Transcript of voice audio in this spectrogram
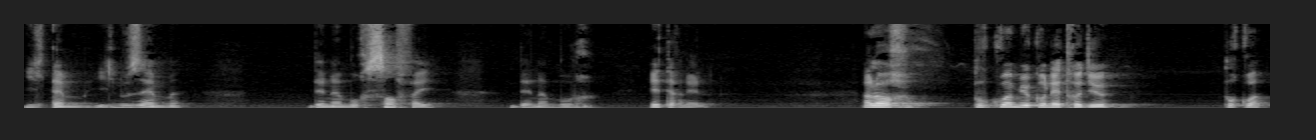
il t'aime, il nous aime d'un amour sans faille, d'un amour éternel. Alors, pourquoi mieux connaître Dieu? Pourquoi?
